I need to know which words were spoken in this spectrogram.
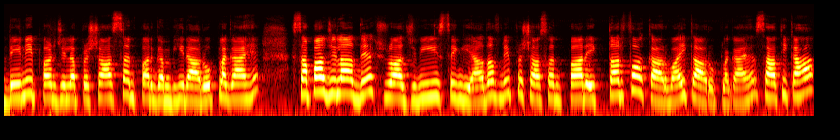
देने पर जिला प्रशासन पर गंभीर आरोप लगाए हैं। सपा जिला अध्यक्ष राजवीर सिंह यादव ने प्रशासन पर एक तरफा कार्रवाई का आरोप लगाया है। साथ ही कहा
